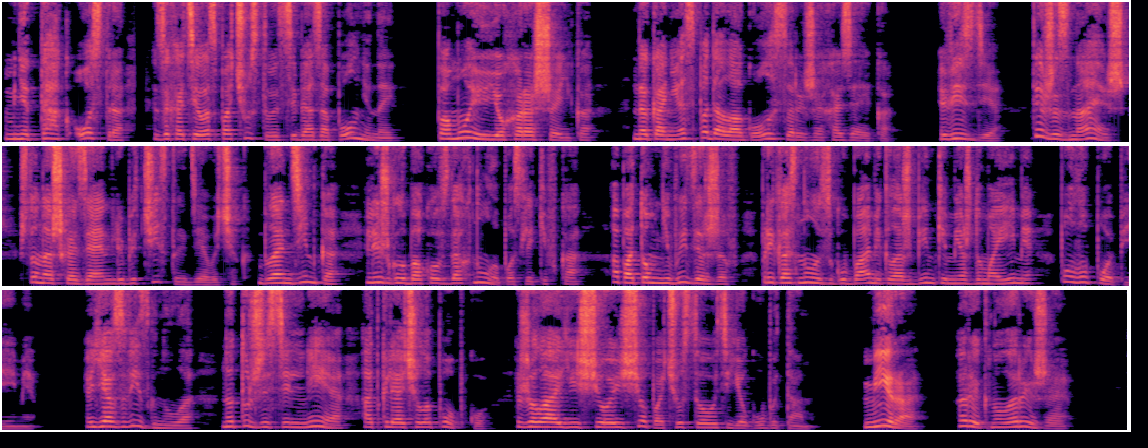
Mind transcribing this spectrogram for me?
Мне так остро захотелось почувствовать себя заполненной. Помою ее хорошенько. Наконец подала голос рыжая хозяйка. Везде. Ты же знаешь, что наш хозяин любит чистых девочек. Блондинка лишь глубоко вздохнула после кивка, а потом, не выдержав, прикоснулась губами к ложбинке между моими полупопиями. Я взвизгнула, но тут же сильнее отклячила попку, желая еще и еще почувствовать ее губы там. «Мира!» — рыкнула рыжая.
